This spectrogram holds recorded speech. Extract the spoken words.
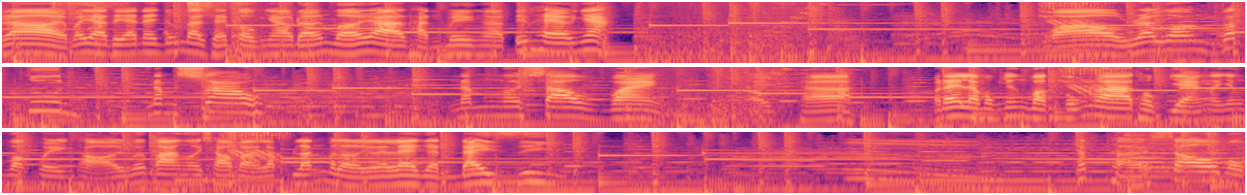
Rồi bây giờ thì anh em chúng ta sẽ cùng nhau đến với à, thành viên à, tiếp theo nha. Wow Dragon Ratun 5 sao? 5 ngôi sao vàng. Ok. Và đây là một nhân vật cũng là thuộc dạng là nhân vật huyền thoại với ba ngôi sao vàng lấp lánh và là Legend Daisy. Hít thở sâu một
